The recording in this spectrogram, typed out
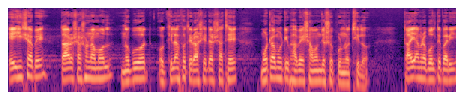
এই হিসাবে তার শাসনামল নবুয়দ ও খিলাফতে রাশেদার সাথে মোটামুটিভাবে সামঞ্জস্যপূর্ণ ছিল। তাই আমরা বলতে পারি,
